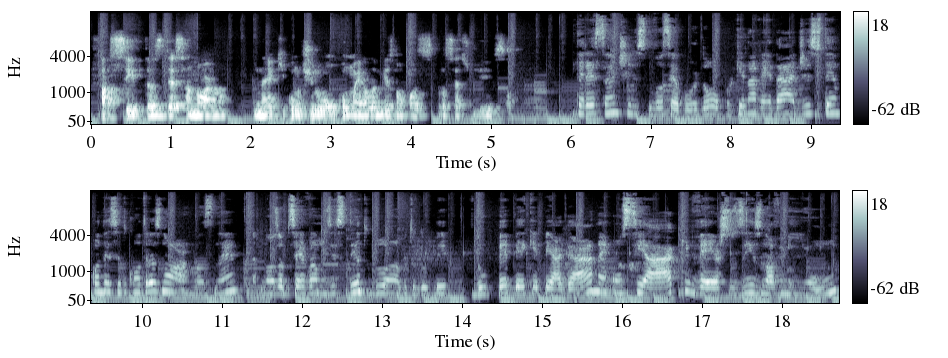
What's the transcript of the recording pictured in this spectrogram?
facetas dessa norma né, que continuam com ela mesmo após esse processo de revisão. Interessante isso que você abordou, porque na verdade isso tem acontecido com outras normas, né? Nós observamos isso dentro do âmbito do, B, do PBQPH, né, com SIAC versus ISO 9001,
